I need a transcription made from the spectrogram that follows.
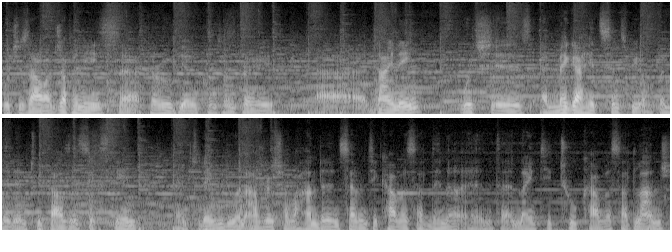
which is our Japanese uh, Peruvian contemporary uh, dining, which is a mega hit since we opened it in 2016. And today we do an average of 170 covers at dinner and uh, 92 covers at lunch.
